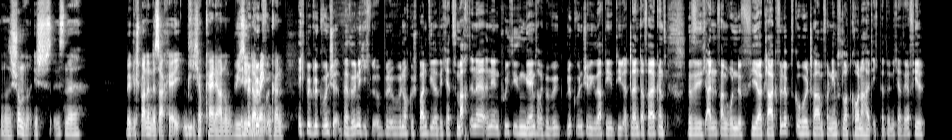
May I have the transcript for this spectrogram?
Das ist schon, ist, ist eine wirklich spannende Sache. Ich, ich habe keine Ahnung, wie Ich sie ihn da ranken können. Ich beglückwünsche persönlich, ich bin noch gespannt, wie er sich jetzt macht in, der, in den Preseason Games, aber ich beglückwünsche, wie gesagt, die, die Atlanta Falcons, dass sie sich Anfang Runde 4 Clark Phillips geholt haben, von dem Slot Corner halt ich persönlich ja sehr viel.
